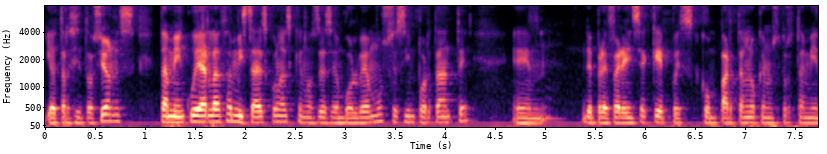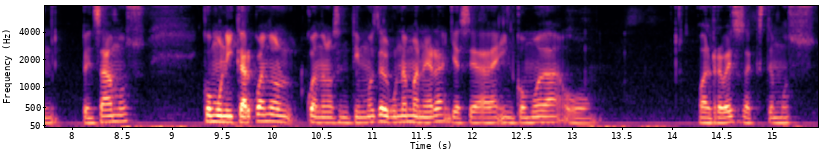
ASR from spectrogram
y otras situaciones. También cuidar las amistades con las que nos desenvolvemos es importante. Em, de preferencia que pues compartan lo que nosotros también pensamos. Comunicar cuando, cuando nos sentimos de alguna manera, ya sea incómoda o, o al revés, o sea que estemos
